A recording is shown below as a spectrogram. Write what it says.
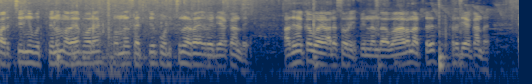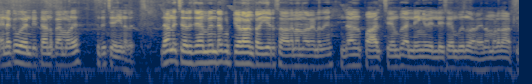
പറിച്ച് കഴിഞ്ഞ് വിത്തിനും അതേപോലെ ഒന്ന് സെറ്റ് പൊടിച്ച് നിറ റെഡിയാക്കാണ്ട് അതിനൊക്കെ അല്ല സോറി പിന്നെന്താ വേറെ നട്ട് റെഡിയാക്കാണ്ട്. അതിനൊക്കെ വേണ്ടിയിട്ടാണ് ഇപ്പോൾ നമ്മൾ ഇത് ചെയ്യുന്നത്. ഇതാണ് ചെറുചേമ്പിന്റെ കുട്ടികളാണ് കേട്ടോ ഈ ഒരു സാധനം എന്ന് പറയുന്നത്. ഇതാണ് പാൽച്ചേമ്പ് അല്ലെങ്കിൽ വലിയ ചേമ്പ് എന്ന് പറയുന്നത് നമ്മുടെ നാട്ടിൽ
